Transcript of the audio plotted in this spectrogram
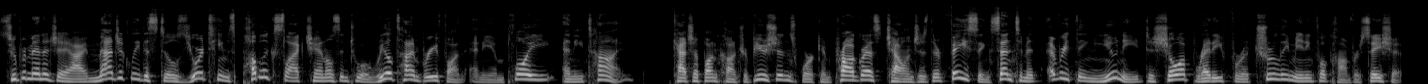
Supermanage AI magically distills your team's public Slack channels into a real time brief on any employee, anytime catch up on contributions, work in progress, challenges they're facing, sentiment, everything you need to show up ready for a truly meaningful conversation.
